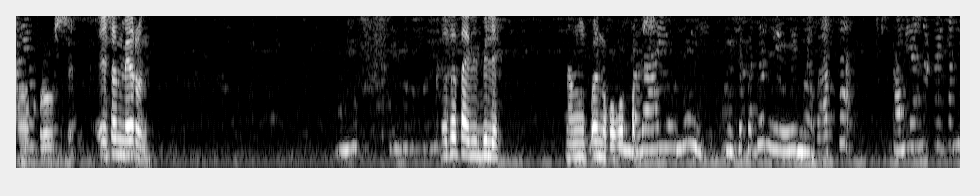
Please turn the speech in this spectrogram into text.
Oh, frozen. Eh, saan meron? Eh, saan tayo bibili? Ng ano, Pops? Malayo na eh. Yung sa badar eh, mga bata. Mamaya na kayo kami.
